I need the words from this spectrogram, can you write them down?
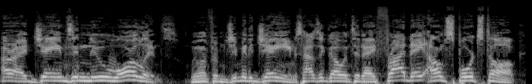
All right, James in New Orleans. We went from Jimmy to James. How's it going today? Friday on Sports Talk.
